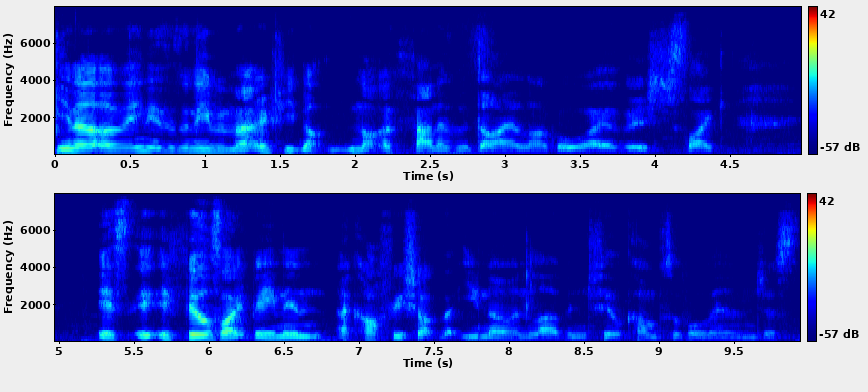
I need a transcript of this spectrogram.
You know what I mean? It doesn't even matter if you're not not a fan of the dialogue or whatever. It's just like it's it, it feels like being in a coffee shop that you know and love and feel comfortable in, and just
